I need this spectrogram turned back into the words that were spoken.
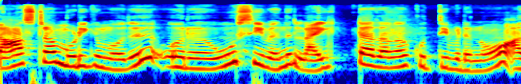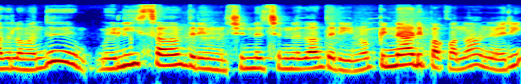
லாஸ்ட்டாக முடிக்கும் போது ஒரு ஊசி வந்து லைட்டாக தாங்க குத்தி விடணும். அதில் வந்து மெலிசாக தான் தெரியணும். சின்ன சின்னதாக தெரியணும். பின்னாடி பக்கம் தான் அந்தமாரி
